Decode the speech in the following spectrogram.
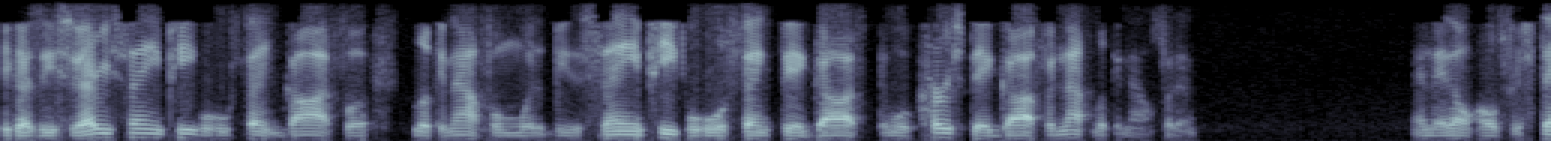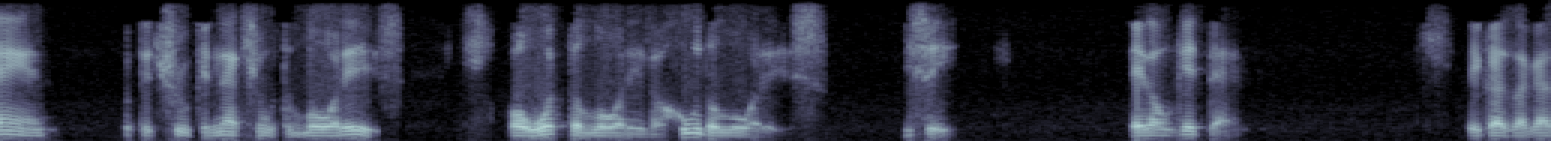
Because these very same people who thank God for looking out for them will be the same people who will thank their God, and will curse their God for not looking out for them. And they don't understand what the true connection with the Lord is, or what the Lord is, or who the Lord is. You see, they don't get that. Because, like I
